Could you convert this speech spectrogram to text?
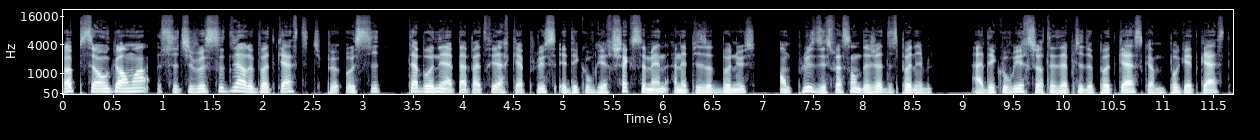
Hop, c'est encore moins. Si tu veux soutenir le podcast, tu peux aussi t'abonner à Papatriarca Plus et découvrir chaque semaine un épisode bonus en plus des 60 déjà disponibles. À découvrir sur tes applis de podcast comme Pocketcast,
